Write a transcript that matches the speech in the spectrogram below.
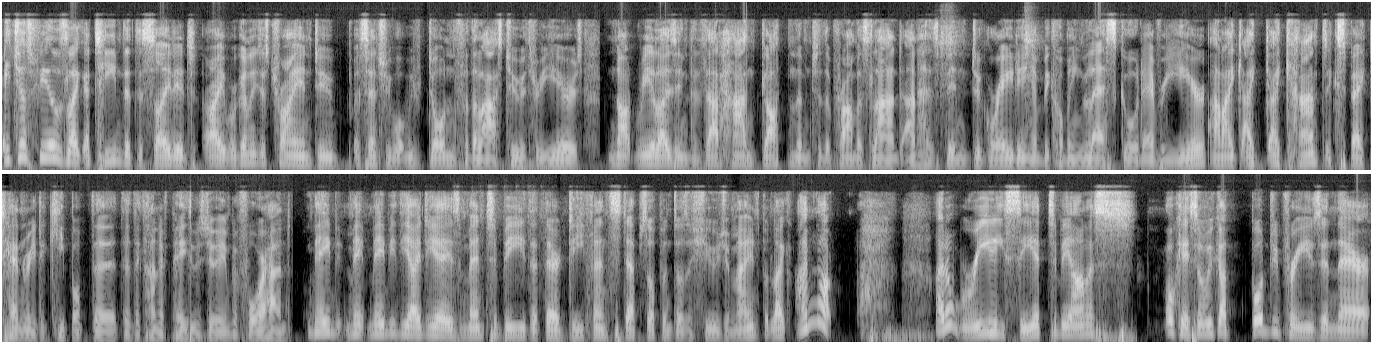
It just feels like a team that decided, all right, we're going to just try and do essentially what we've done for the last two or three years, not realizing that that hasn't gotten them to the promised land and has been degrading and becoming less good every year. And I, I, I can't expect Henry to keep up the, the, the kind of pace he was doing beforehand. Maybe, maybe the idea is meant to be that their defense steps up and does a huge amount, but like I'm not I don't really see it to be honest. Okay, so we've got Bud Dupree's in there,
